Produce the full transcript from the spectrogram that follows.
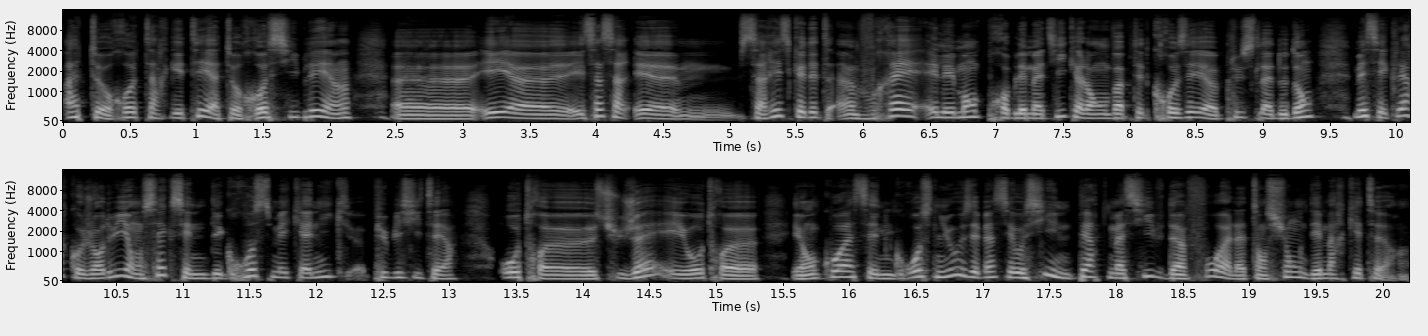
à te retargeter, à te recibler. Hein. Euh, et, euh, et ça, ça, risque d'être un vrai élément problématique. Alors, on va peut-être creuser plus là-dedans, mais c'est clair qu'aujourd'hui, on sait que c'est une des grosses mécaniques publicitaires. Autre sujet et autre et en quoi c'est une grosse news, eh bien, c'est aussi une perte massive d'infos à l'attention des marketeurs.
